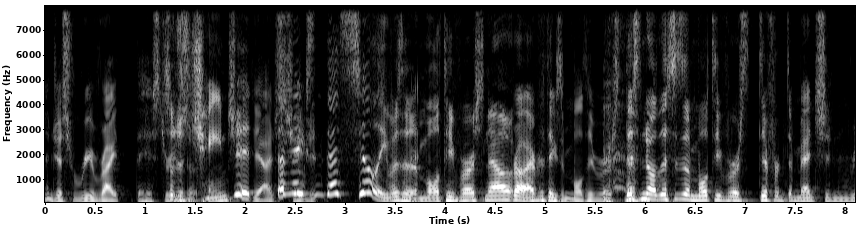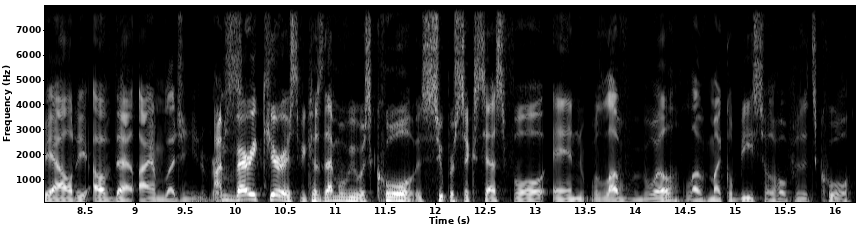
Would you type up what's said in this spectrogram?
and just rewrite the history. So of just the- change it. Yeah, that change makes it. that's silly. Was it a multiverse now? Bro, everything's a multiverse. This no, this is a multiverse, different dimension reality of that I Am Legend universe. I'm very curious because that movie was cool, it was super successful, and we love Will, love Michael B. So hopefully it's cool.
